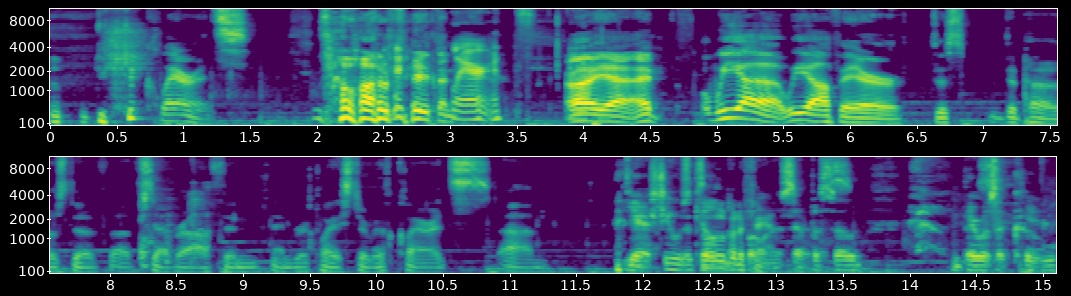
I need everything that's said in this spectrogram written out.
Clarence. It's a lot of faith in. Clarence. Oh yeah, I, we uh we off air just deposed of, of Sevroth and, and replaced her with Clarence. Um, Yeah, she was a killed in little a bit of fan bonus episode. there was a coup.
